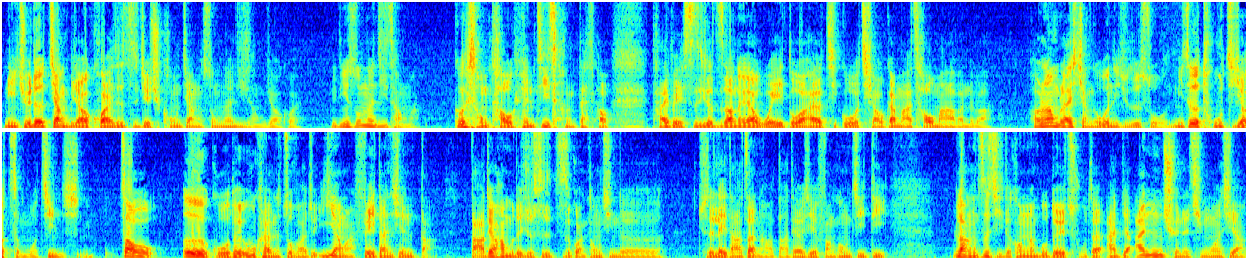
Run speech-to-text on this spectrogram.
你觉得降比较快，还是直接去空降松山机场比较快？一定松山机场嘛？各位从桃园机场带到台北市就知道那个要围多啊，还要过桥干嘛？超麻烦的吧？好，那我们来想个问题，就是说，你这个突击要怎么进行？照俄国对乌克兰的做法就一样啊，飞弹先打。打掉他们的就是只管通行的，就是雷达站哈，打掉一些防空基地，让自己的空降部队处在安比较安全的情况下，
